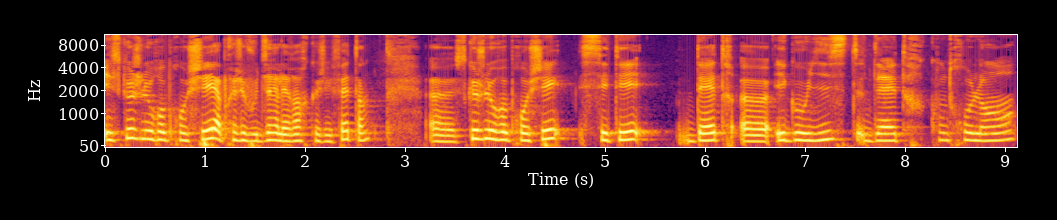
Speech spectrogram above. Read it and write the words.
Et ce que je lui reprochais, après je vais vous dire l'erreur que j'ai faite, hein, euh, ce que je lui reprochais, c'était d'être euh, égoïste, d'être contrôlant.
